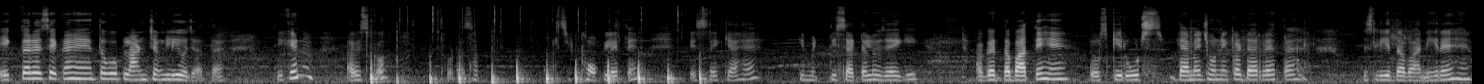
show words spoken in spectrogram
एक तरह से कहें तो वो प्लांट जंगली हो जाता है। ठीक है ना? अब इसको थोड़ा सा ठोंक लेते हैं। इससे क्या है? कि मिट्टी सेटल हो जाएगी। अगर दबाते हैं तो उसकी रूट्स डैमेज होने का डर रहता है, इसलिए दबा नहीं रहे हैं।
